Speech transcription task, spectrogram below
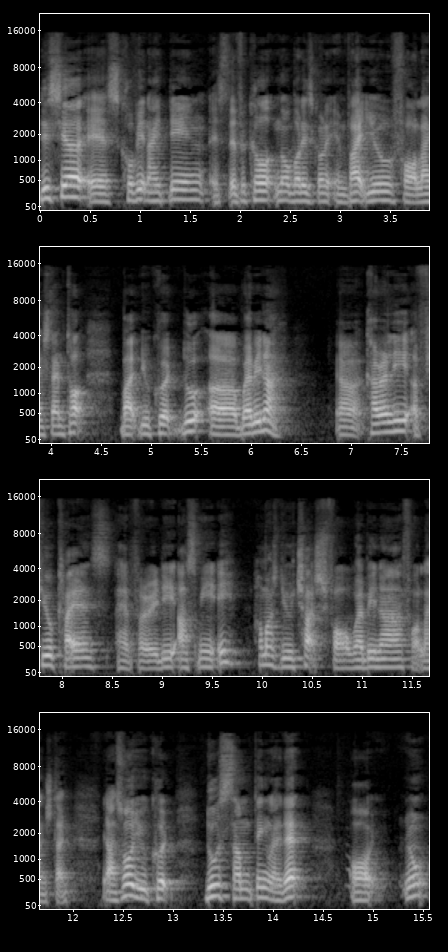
this year is COVID-19. It's difficult. Nobody's going to invite you for lunchtime talk, but you could do a webinar uh, currently, a few clients have already asked me, hey, how much do you charge for webinar for lunchtime? Yeah, so you could do something like that, or you know,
